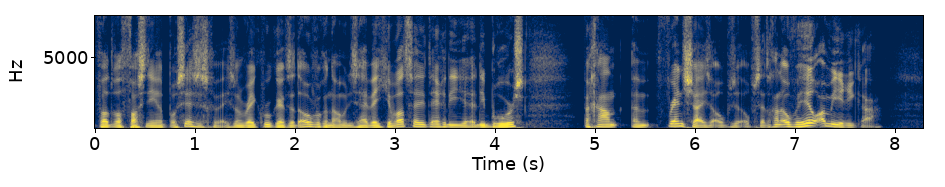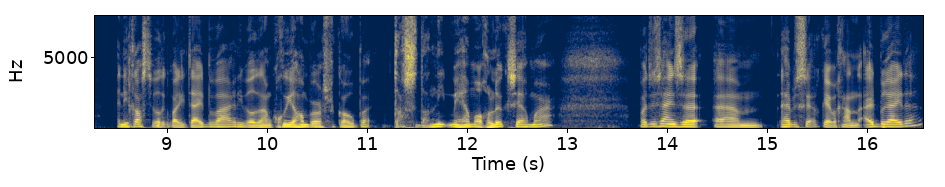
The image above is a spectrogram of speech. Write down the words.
wat wat fascinerend proces is geweest. Want Ray Krook heeft het overgenomen. Die zei, weet je wat, zei hij tegen die, die broers. We gaan een franchise opzetten. We gaan over heel Amerika. En die gasten wilden kwaliteit bewaren. Die wilden namelijk goede hamburgers verkopen. Dat is dan niet meer helemaal gelukt, zeg maar. Maar toen zijn ze, ehm, hebben ze gezegd, oké, we gaan uitbreiden.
